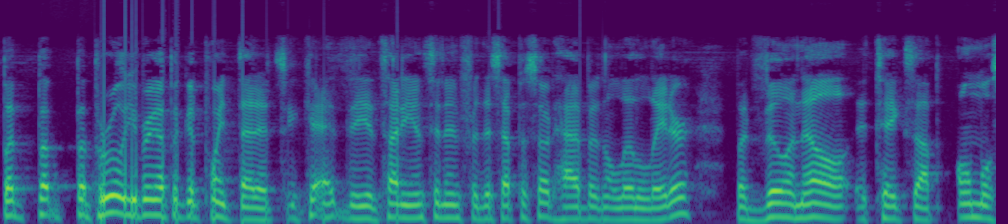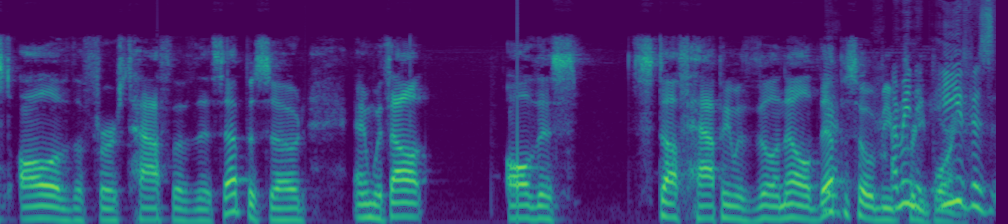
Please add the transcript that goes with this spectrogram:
But but but Parul, you bring up a good point that it's the inciting incident for this episode happened a little later, but Villanelle it takes up almost all of the first half of this episode, and without all this stuff happening with Villanelle, the episode would be I mean. Eve is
